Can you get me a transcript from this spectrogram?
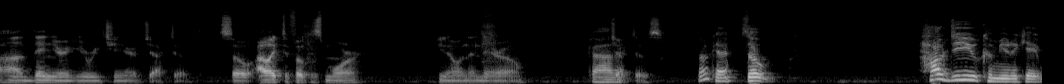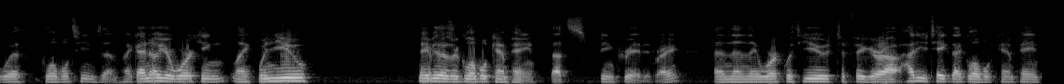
uh, then you're you're reaching your objective. So I like to focus more, you know, in the narrow Got it. objectives. Okay. So, how do you communicate with global teams then? Like, I know you're working, like, when you maybe there's a global campaign that's being created, right? And then they work with you to figure out how do you take that global campaign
